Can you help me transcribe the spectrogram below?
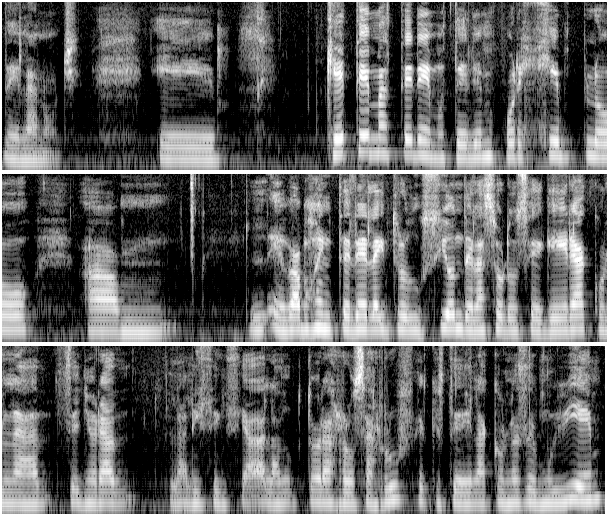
de la noche. Eh, ¿Qué temas tenemos? Tenemos, por ejemplo, eh, vamos a tener la introducción de la sordoceguera con la señora, la licenciada, la doctora Rosa Ruffe, que ustedes la conocen muy bien.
